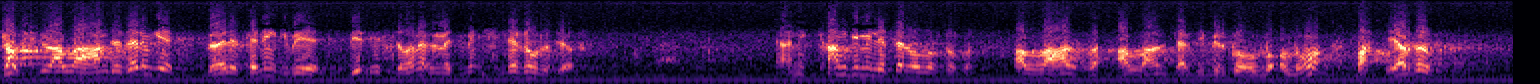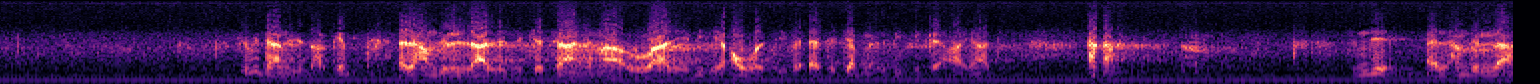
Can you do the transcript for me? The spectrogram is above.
Çok şükür Allah'a hamd ederim ki böyle senin gibi bir Müslümanı ümmetimin içinde kıldı diyor. Yani hangi milletten olursa olsun Allah'ın Allah sevdiği bir oldu, oldu mu bahtiyardır. Şu bir tanesi daha okuyayım. Elhamdülillah lezi kesani ma uvali bihi avvati ve etecemmel bihi fe. Şimdi elhamdülillah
